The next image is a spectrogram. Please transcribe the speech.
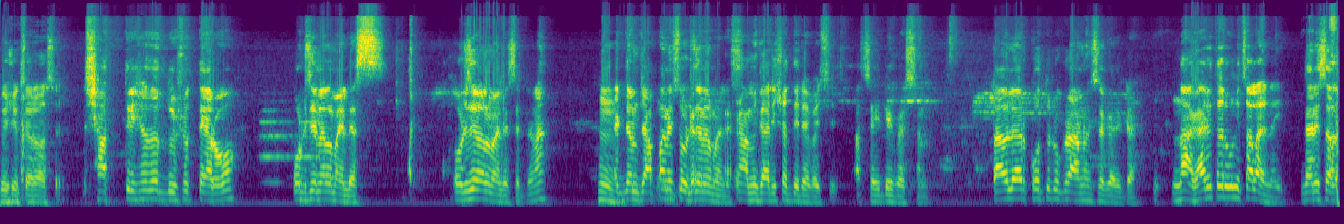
দুইশো তেরো আছে। সাতত্রিশ হাজার দুশো তেরো অরিজিনাল মাইলেজ অরিজিনাল মাইলেজ এটা না? একদম জাপানিজ অরিজিনাল মাইলেজ আমি গাড়ির সাথে এটা পাইছি। আচ্ছা এটাই পাইছেন। তাহলে আর কতটুকু রান হয়েছে গাড়িটা? না গাড়ি তো আর উনি চালায় নাই। গাড়ি চালায়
